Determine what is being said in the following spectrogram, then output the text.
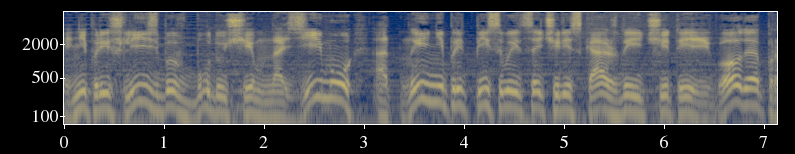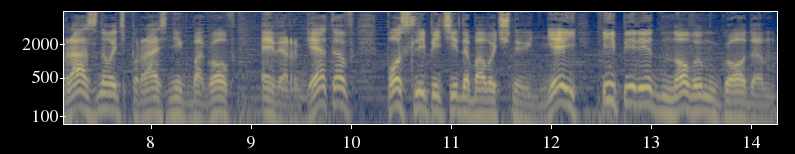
не пришлись бы в будущем на зиму, отныне предписывается через каждые четыре года праздновать праздник богов Эвергетов после пяти добавочных дней и перед Новым годом.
